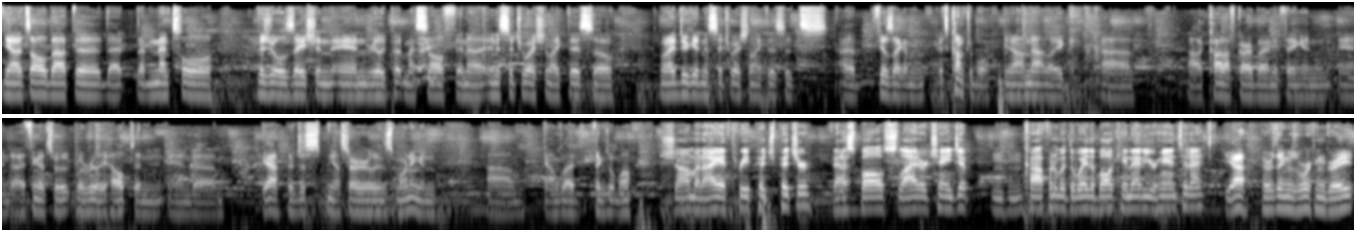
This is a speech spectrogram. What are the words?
you know, it's all about the that, that mental visualization and really putting myself in a in a situation like this. So when I do get in a situation like this, it's uh, feels like I'm it's comfortable. You know, I'm not like uh, caught off guard by anything, and, and I think that's what, what really helped. And, and uh, yeah, it just you know started early this morning, and um, yeah, I'm glad things went well. Sean Manaea, a three pitch pitcher, fastball, slider, changeup. Mm-hmm. Confident with the way the ball came out of your hand today? Yeah, everything was working great,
